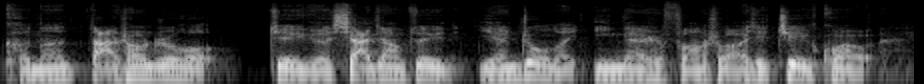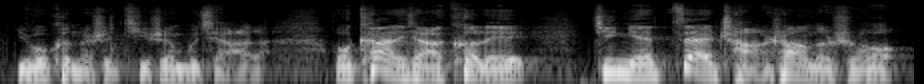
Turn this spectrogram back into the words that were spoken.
可能大伤之后，这个下降最严重的应该是防守，而且这一块有可能是提升不起来的。我看了一下克雷今年在场上的时候，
